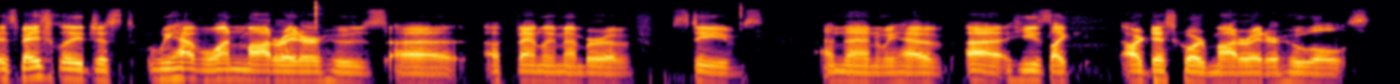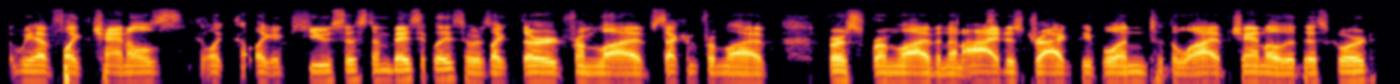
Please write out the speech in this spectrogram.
it's basically just we have one moderator who's uh, a family member of Steve's, and then we have uh, he's like our Discord moderator who will we have like channels like like a queue system basically. So it's like third from live, second from live, first from live, and then I just drag people into the live channel of the Discord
